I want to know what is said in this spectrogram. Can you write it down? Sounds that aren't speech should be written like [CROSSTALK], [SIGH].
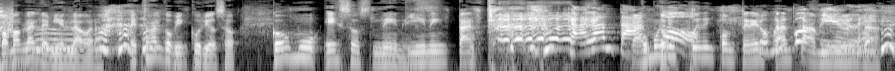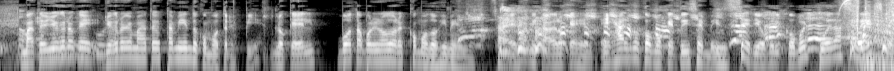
Vamos a hablar de mierda ahora. [LAUGHS] Esto es algo bien curioso. ¿Cómo esos nenes tienen tanta... Cagan [LAUGHS] tanto. ¿Cómo ellos pueden contener tanta mierda? [LAUGHS] Mateo, yo creo que yo creo que Mateo está midiendo como tres pies. Lo que él bota por inodoro es como dos y medio. O sea, es la mitad de lo que es él. Es algo como que tú dices, en serio, ¿cómo él puede hacer eso?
